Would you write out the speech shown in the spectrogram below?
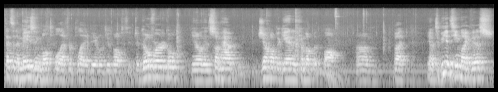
that's an amazing multiple effort play to be able to do both. To, to go vertical, you know, and then somehow jump up again and come up with the ball. Um, but you know, to be a team like this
